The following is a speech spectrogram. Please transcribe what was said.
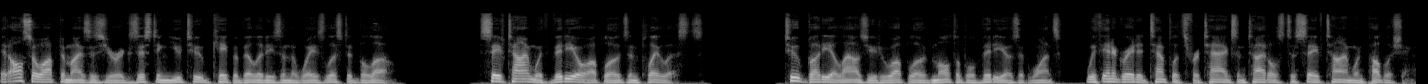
It also optimizes your existing YouTube capabilities in the ways listed below. Save time with video uploads and playlists. TubeBuddy allows you to upload multiple videos at once, with integrated templates for tags and titles to save time when publishing.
